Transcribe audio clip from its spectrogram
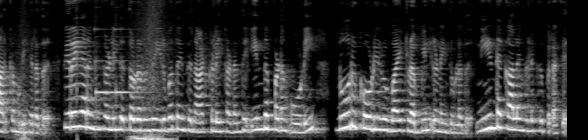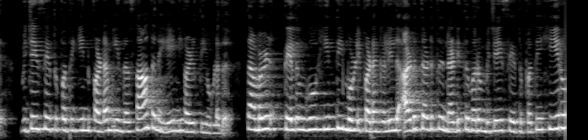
பார்க்க முடிகிறது. திரையரங்குகளில் தொடர்ந்து இருபத்தைந்து நாட்களை கடந்து இந்த படம் ஓடி நூறு கோடி ரூபாய் கிளப்பில் இணைந்துள்ளது. நீண்ட காலங்களுக்கு பிறகு விஜய் சேதுபதியின் படம் இந்த சாதனையை நிகழ்த்தியுள்ளது. தமிழ் தெலுங்கு ஹிந்தி மொழி படங்களில் அடுத்தடுத்து நடித்து வரும் விஜய் சேதுபதி ஹீரோ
